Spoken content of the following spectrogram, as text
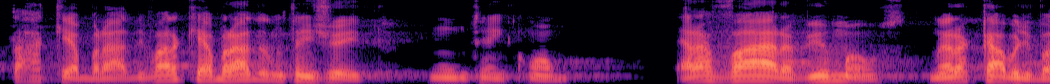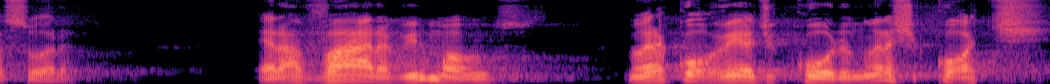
estava quebrada. E vara quebrada não tem jeito, não tem como. Era vara, viu, irmãos? Não era cabo de vassoura. Era vara, viu, irmãos? Não era correia de couro, não era chicote.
